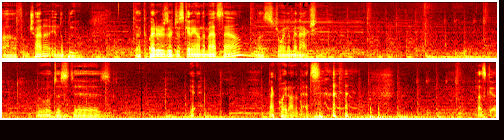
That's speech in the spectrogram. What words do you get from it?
uh, from China in the blue. The competitors are just getting on the mats now. Let's join them in action. We will just uh. Not quite on the mats. Let's go.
